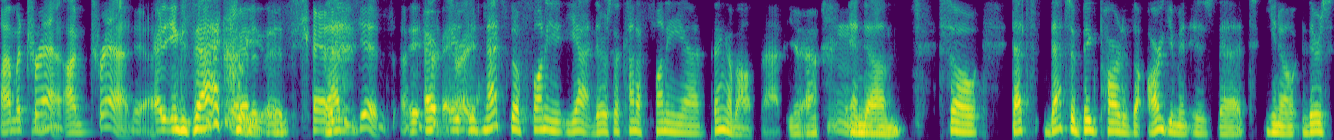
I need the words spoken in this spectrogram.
I'm a trad. Mm-hmm. I'm trad. Yeah. Exactly. it's trad that's, that's, that's, right. that's the funny. Yeah, there's a kind of funny uh, thing about that. Yeah, know, mm. and um, so that's that's a big part of the argument is that you know there's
